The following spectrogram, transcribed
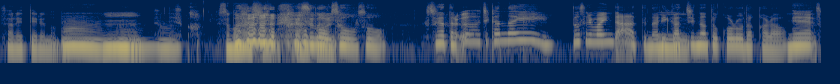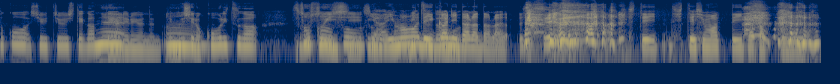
されてるので、うん、うん。そうですか。素晴らしい。すごい。本そうそう。普通やったら「うー時間ないどうすればいいんだ」ってなりがちなところだから、当にねそこを集中してガッてやれるようになって、ね。うんむしろ効率がすごくいいしそうそうそういや今までいかにダラダラし してしてしまっていたかっていう。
